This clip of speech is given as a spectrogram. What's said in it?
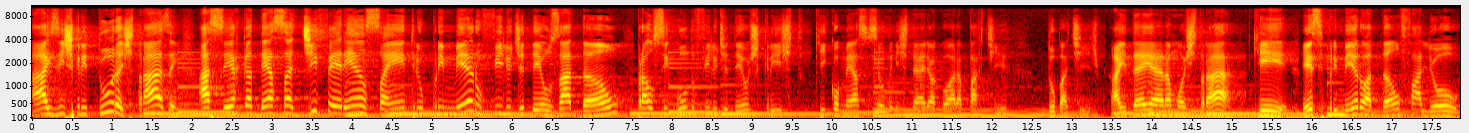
as Escrituras trazem acerca dessa diferença entre o primeiro filho de Deus, Adão, para o segundo filho de Deus, Cristo, que começa o seu ministério agora a partir do batismo. A ideia era mostrar que esse primeiro Adão falhou,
